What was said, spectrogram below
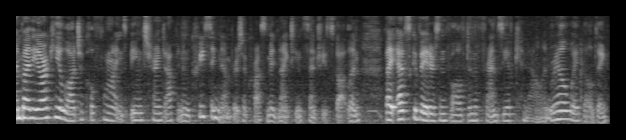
and by the archaeological finds being turned up in increasing numbers across mid 19th century Scotland by excavators involved in the frenzy of canal and railway building.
